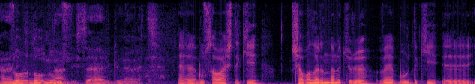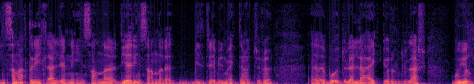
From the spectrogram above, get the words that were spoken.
her zorunda olduğumuz. Neredeyse her gün evet. E, bu savaştaki çabalarından ötürü ve buradaki e, insan hakları ihlallerini insanlara, diğer insanlara bildirebilmekten ötürü e, bu ödüle layık görüldüler. Bu yıl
